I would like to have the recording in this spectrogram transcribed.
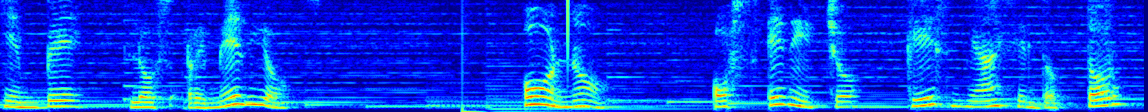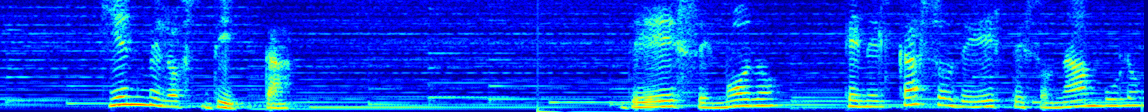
quien ve los remedios? Oh, no. Os he dicho que es mi ángel doctor quien me los dicta. De ese modo, en el caso de este sonámbulo,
